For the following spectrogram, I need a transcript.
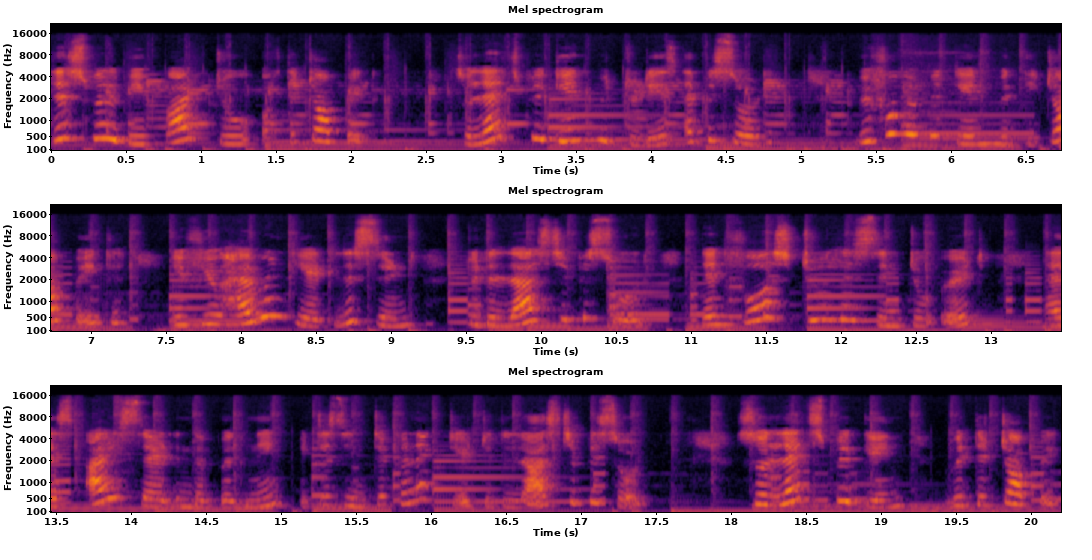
this will be part 2 of the topic. So let's begin with today's episode. Before we begin with the topic, if you haven't yet listened to the last episode, then first do listen to it. As I said in the beginning, it is interconnected to the last episode. So let's begin with the topic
